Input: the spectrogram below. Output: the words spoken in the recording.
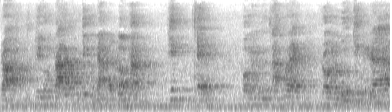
Rồi, thì phần tay và phần chân mình đạp một lần ha. Hít and phần này mình đặt qua đây rồi mình bước chân này ra,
